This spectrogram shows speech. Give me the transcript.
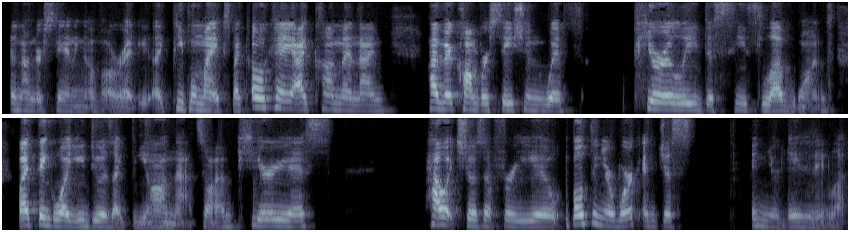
an understanding of already. Like people might expect oh, okay i come and i'm having a conversation with purely deceased loved ones. But i think what you do is like beyond that. So i'm curious how it shows up for you both in your work and just in your day-to-day life.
